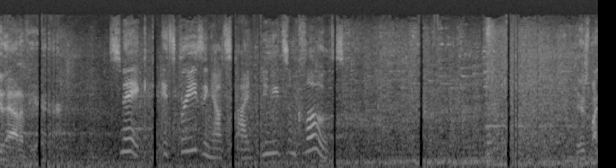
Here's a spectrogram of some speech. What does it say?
Get out of here. Snake, it's freezing outside. You need some clothes. There's my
